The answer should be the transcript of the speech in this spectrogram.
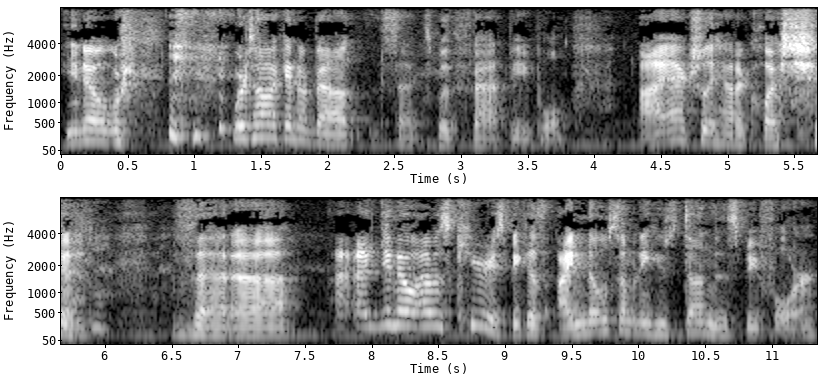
You know we're we're talking about sex with fat people. I actually had a question that, uh, I, you know, I was curious because I know somebody who's done this before.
